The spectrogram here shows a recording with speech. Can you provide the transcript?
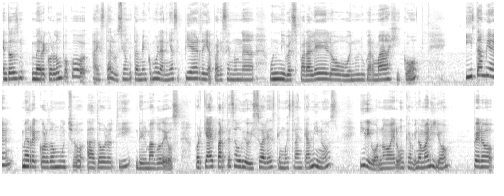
Entonces me recordó un poco a esta alusión también como la niña se pierde y aparece en una, un universo paralelo o en un lugar mágico. Y también me recordó mucho a Dorothy del Mago de Oz, porque hay partes audiovisuales que muestran caminos, y digo, no era un camino amarillo, pero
